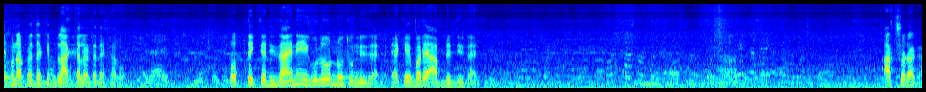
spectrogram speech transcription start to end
এখন আপনাদেরকে ব্ল্যাক কালারটা দেখাবো। প্রত্যেকটা ডিজাইনে এগুলো নতুন ডিজাইন একেবারে আপডেট ডিজাইন আটশো টাকা।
